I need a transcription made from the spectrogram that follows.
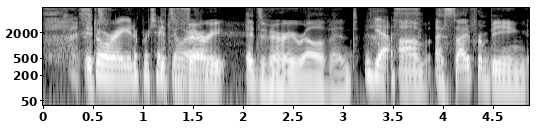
story in particular. It's very it's very relevant. Yes. Um, aside from being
